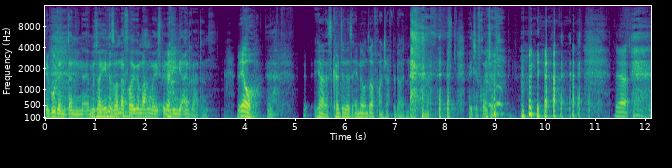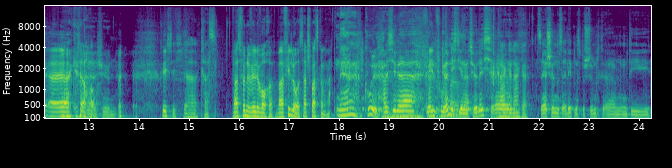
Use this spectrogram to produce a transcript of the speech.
Ja gut, dann, dann äh, müssen wir eh eine Sonderfolge machen, weil die spielen gegen die Eintracht dann. Jo. Ja. ja, das könnte das Ende unserer Freundschaft bedeuten. Welche Freundschaft? ja. Ja, ja, genau. Ja, schön. Richtig, ja, krass. Was für eine wilde Woche. War viel los, hat Spaß gemacht. Ja, cool. Habe ich dir äh, gönn, gönn ich dir natürlich. Danke, äh, danke. Sehr schönes Erlebnis bestimmt. Ähm, die,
